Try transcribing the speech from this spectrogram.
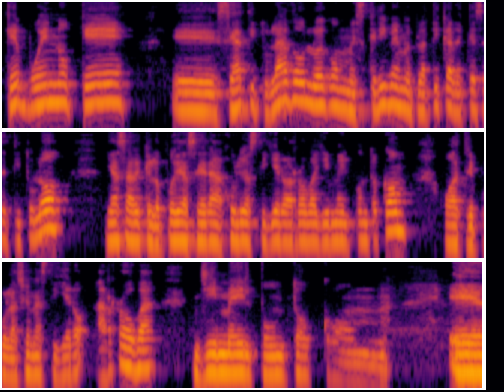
qué bueno que eh, se ha titulado, luego me escribe, me platica de qué se tituló. Ya sabe que lo puede hacer a julioastillero.gmail.com o a tripulacionastillero.gmail.com. Eh,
